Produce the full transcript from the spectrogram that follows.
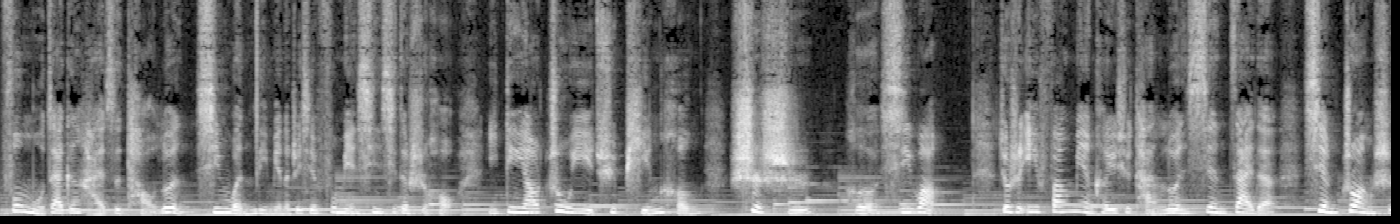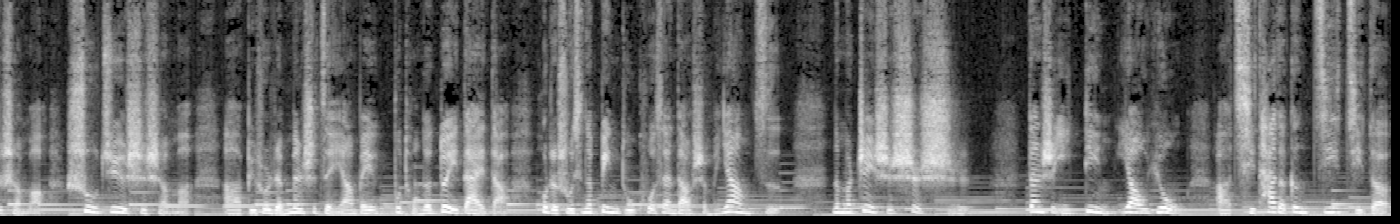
父母在跟孩子讨论新闻里面的这些负面信息的时候，一定要注意去平衡事实和希望。就是一方面可以去谈论现在的现状是什么，数据是什么啊，比如说人们是怎样被不同的对待的，或者说现在病毒扩散到什么样子，那么这是事实。但是一定要用啊其他的更积极的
